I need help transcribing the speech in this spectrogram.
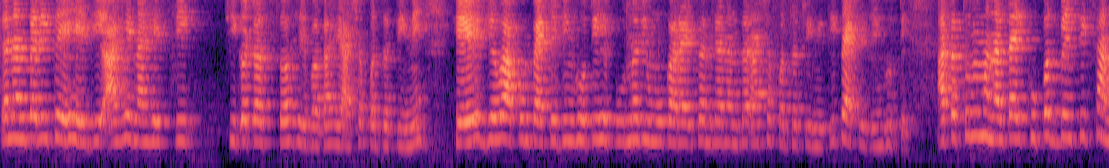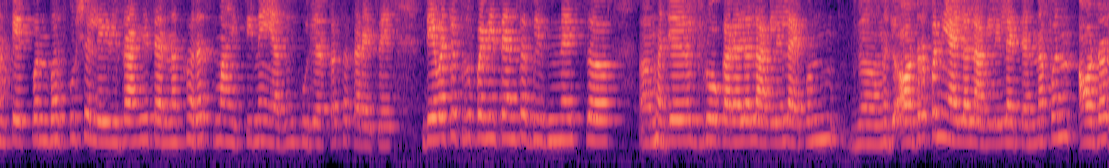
त्यानंतर इथे हे जी आहे ना हे स्टिक चिकट असतं हे बघा हे अशा पद्धतीने. हे जेव्हा आपण पॅकेजिंग होती हे पूर्ण रिमूव्ह करायचं आणि त्यानंतर अशा पद्धतीने ती पॅकेजिंग होते. आता तुम्ही म्हणाल ताई खूपच बेसिक सांगते पण भरपूरशा लेडीज आहे त्यांना खरंच माहिती नाही अजून कुरिअर कसं करायचं आहे देवाच्या कृपेने त्यांचा बिझनेस म्हणजे ग्रो करायला लागलेला आहे पण म्हणजे ऑर्डर पण यायला लागलेला आहे. त्यांना पण ऑर्डर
